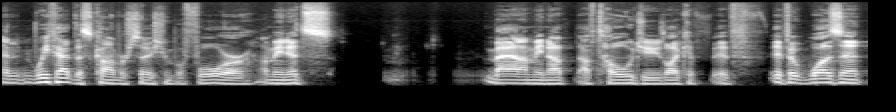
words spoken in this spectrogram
and we've had this conversation before. I mean, it's Matt. I mean, I've, I've told you, like, if if if it wasn't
